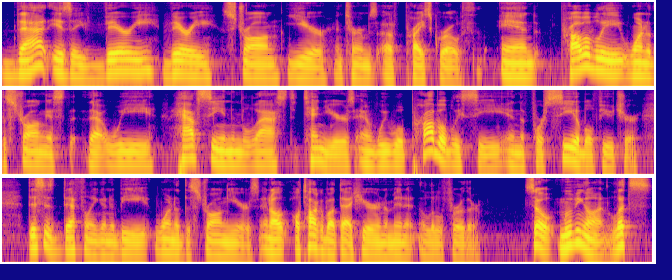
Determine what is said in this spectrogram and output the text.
That is a very, very strong year in terms of price growth, and probably one of the strongest that we have seen in the last 10 years and we will probably see in the foreseeable future. This is definitely going to be one of the strong years. And I'll, I'll talk about that here in a minute, a little further. So, moving on, let's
